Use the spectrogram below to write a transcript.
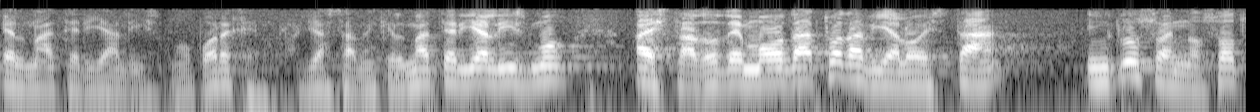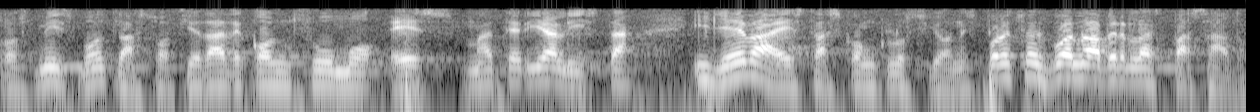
el materialismo, por ejemplo. Ya saben que el materialismo ha estado de moda, todavía lo está, incluso en nosotros mismos, la sociedad de consumo es materialista y lleva a estas conclusiones. Por eso es bueno haberlas pasado,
